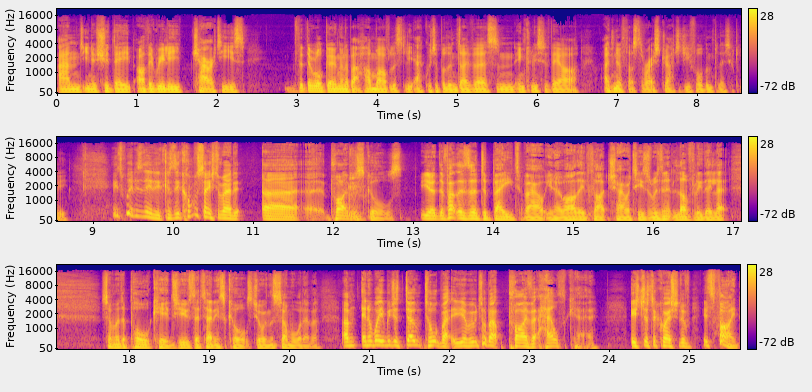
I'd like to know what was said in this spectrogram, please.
And, you know, should they, are they really charities? That they're all going on about how marvelously equitable and diverse and inclusive they are. I don't know if that's the right strategy for them politically. It's weird, isn't it? Because the conversation around uh, uh, private schools, you know, the fact there's a debate about, you know, are they like charities or isn't it lovely they let some of the poor kids use their tennis courts during the summer whatever? Um, in a way, we just don't talk about, you know, we talk about private healthcare. It's just a question of it's fine.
